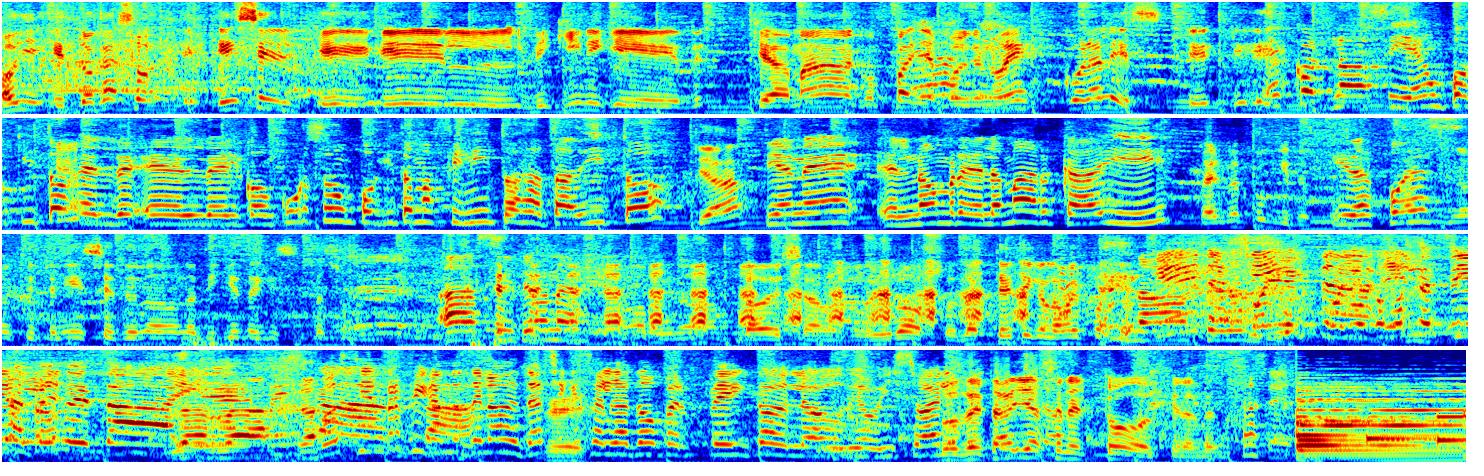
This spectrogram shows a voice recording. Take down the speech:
Oye, en todo caso, es el, eh, el bikini que, que además acompaña, Ah, porque no es corales. eh, eh, Es cor- no, sí, es un poquito, el, de- el del concurso es un poquito más finito, es atadito. ¿Ya? Tiene el nombre de la marca ahí. Dame un poquito. Y después, No, es que tenía ese tono, una etiqueta que se está sonando. ah, sí, tiene una... No, pero no, es riguroso. La estética lo más importante. No, ¿Qué sí, detallista? ¿Cómo se fijan los detalles? Vos siempre fijándote en los detalles, Sí. que salga todo perfecto, lo audiovisual. Los es detalles hacen el todo, finalmente. Sí.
